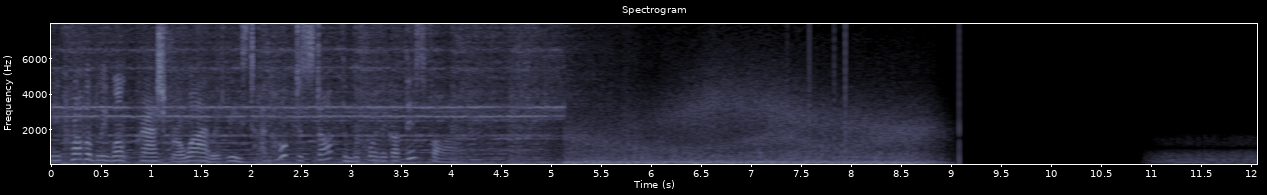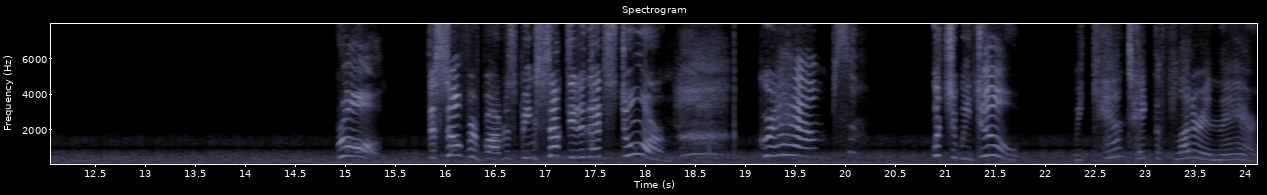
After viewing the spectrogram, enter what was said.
They probably won't crash for a while at least. I'd hoped to stop them before they got this far. Roll! The sulfur bottom's being sucked into that storm! Gramps! What should we do? We can't take the flutter in there.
